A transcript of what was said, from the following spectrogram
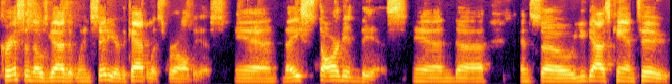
Chris and those guys at Wind City are the catalyst for all this, and they started this, and uh, and so you guys can too.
